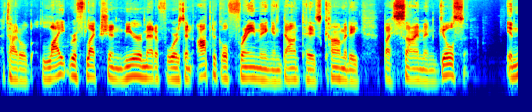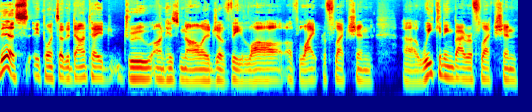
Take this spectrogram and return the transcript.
uh, titled "Light Reflection, Mirror Metaphors, and Optical Framing in Dante's Comedy" by Simon Gilson. In this, he points out that Dante drew on his knowledge of the law of light reflection, uh, weakening by reflection,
